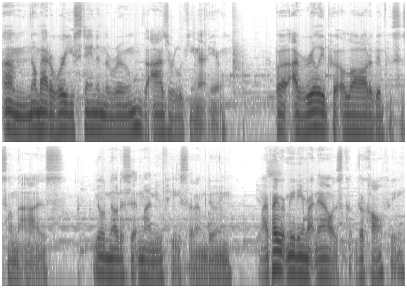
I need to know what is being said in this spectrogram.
um, no matter where you stand in the room, the eyes are looking at you. But I really put a lot of emphasis on the eyes. You'll notice it in my new piece that I'm doing. My favorite medium right now is the coffee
